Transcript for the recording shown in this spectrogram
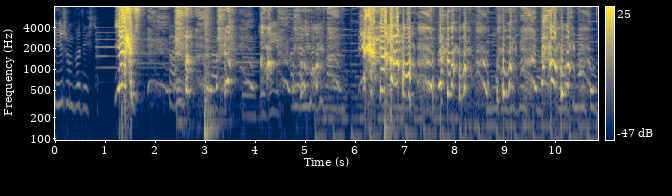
Pięćdziesiąt dwadzieścia. Jest! Tak. GG. A ja nie nagrywałem. Leci na YouTube.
